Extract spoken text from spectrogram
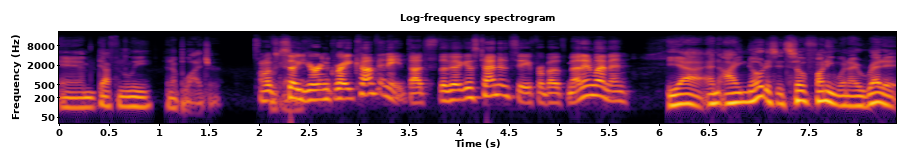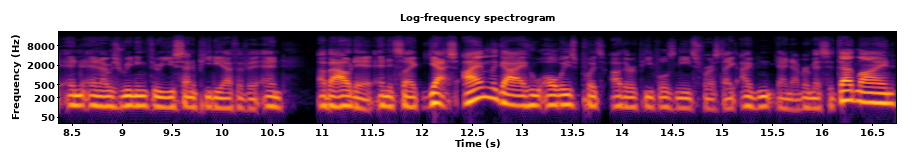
am definitely an obliger. Oh, okay. so you're in great company. That's the biggest tendency for both men and women. Yeah, and I noticed it's so funny when I read it, and and I was reading through. You sent a PDF of it, and about it. And it's like, yes, I'm the guy who always puts other people's needs first. Like I've I never miss a deadline.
